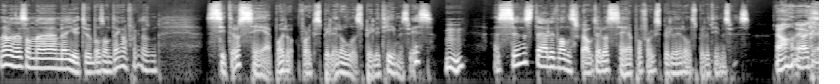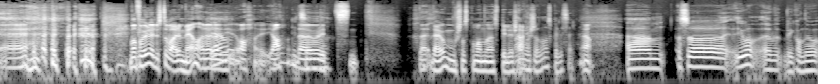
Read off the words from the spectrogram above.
da. Det er sånn med, med YouTube og sånne ting. Folk liksom sitter og ser på folk spille rollespill i timevis. Mm. Jeg syns det er litt vanskelig av og til å se på folk spille rollespill i timevis. Ja, jeg, eh, man får jo lyst til å være med, da. Eller, Ja. ja, det er jo sånn- litt det det er jo morsomst når man spiller Det er morsomt å spille selv. Ja. Um, så jo, eh, vi kan jo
